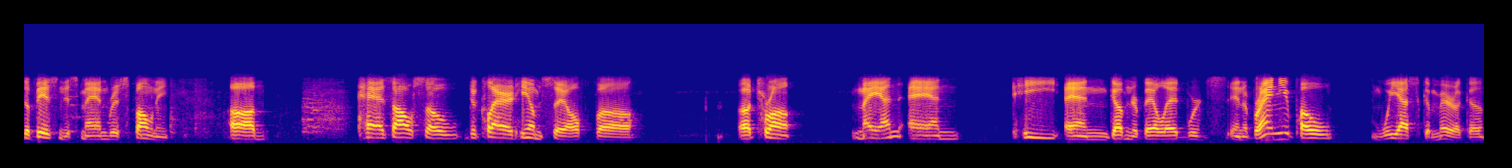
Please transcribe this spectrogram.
the businessman Rispone um, has also declared himself uh, a Trump man, and he and Governor Bell Edwards, in a brand new poll, We Ask America,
